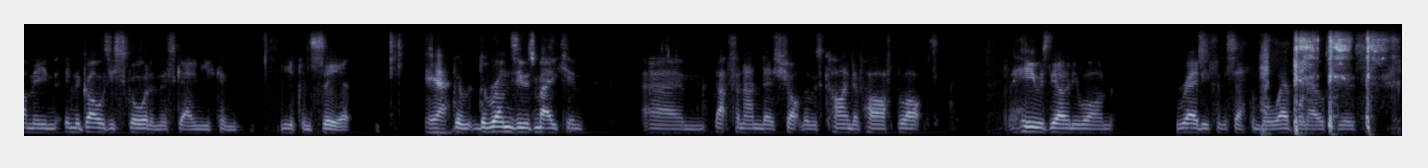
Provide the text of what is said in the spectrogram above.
I mean, in the goals he scored in this game, you can you can see it. yeah, The the runs he was making, um, that Fernandes shot that was kind of half blocked. But he was the only one ready for the second ball. Everyone else was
